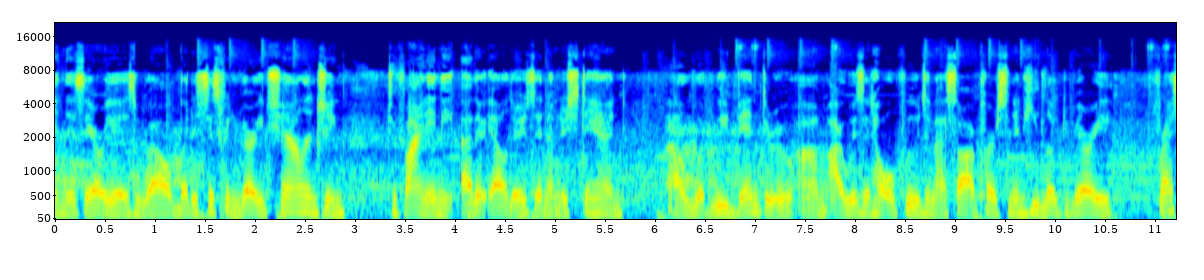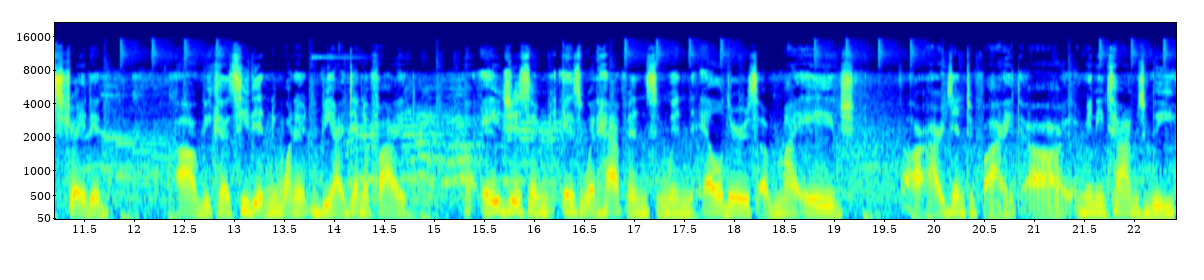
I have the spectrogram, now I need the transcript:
in this area as well, but it's just been very challenging to find any other elders that understand uh, what we've been through. Um, I was at Whole Foods and I saw a person and he looked very frustrated uh, because he didn't want to be identified. Uh, ageism is what happens when elders of my age are identified. Uh, many times we,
